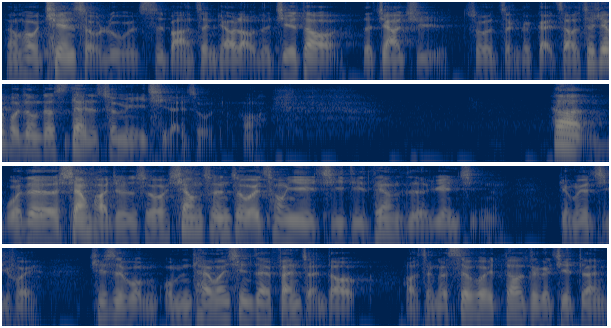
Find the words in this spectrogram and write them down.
然后牵手路是把整条老的街道的家具做整个改造，这些活动都是带着村民一起来做的啊。那我的想法就是说，乡村作为创业基地这样子的愿景，有没有机会？其实我们我们台湾现在翻转到啊，整个社会到这个阶段。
